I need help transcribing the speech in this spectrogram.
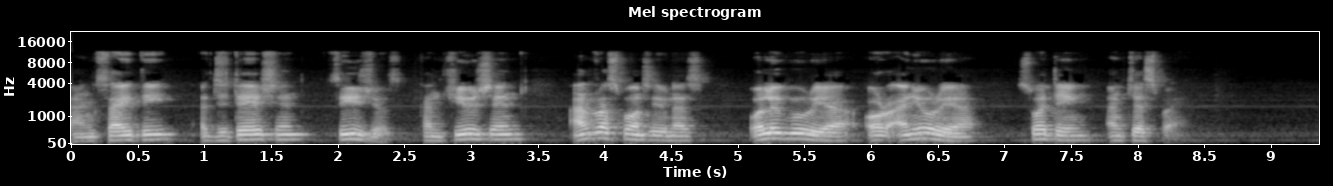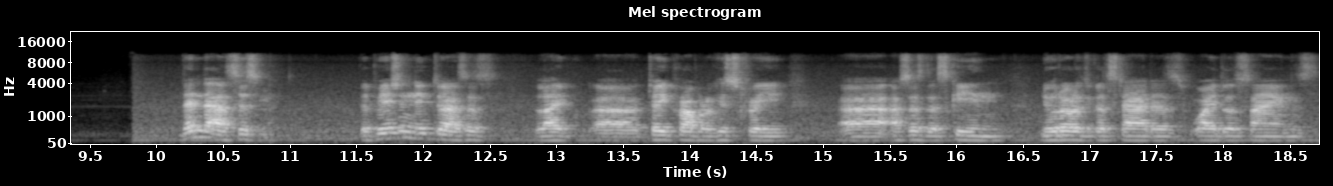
anxiety, agitation, seizures, confusion, unresponsiveness, oliguria or anuria, sweating, and chest pain. Then the assessment. The patient need to assess like uh, take proper history, uh, assess the skin, neurological status, vital signs,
